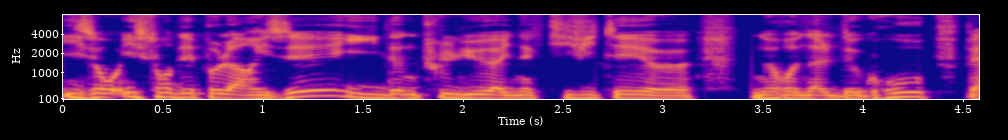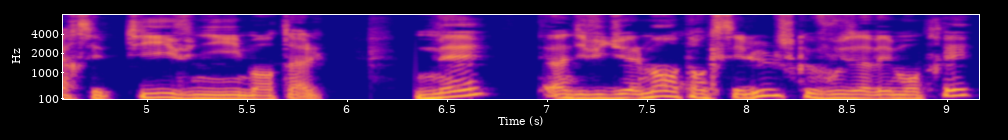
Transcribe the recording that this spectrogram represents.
Ils ont, ils sont dépolarisés, ils donnent plus lieu à une activité euh, neuronale de groupe, perceptive ni mentale. Mais individuellement, en tant que cellule, ce que vous avez montré,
